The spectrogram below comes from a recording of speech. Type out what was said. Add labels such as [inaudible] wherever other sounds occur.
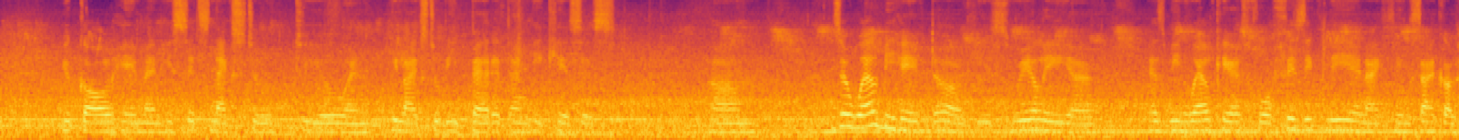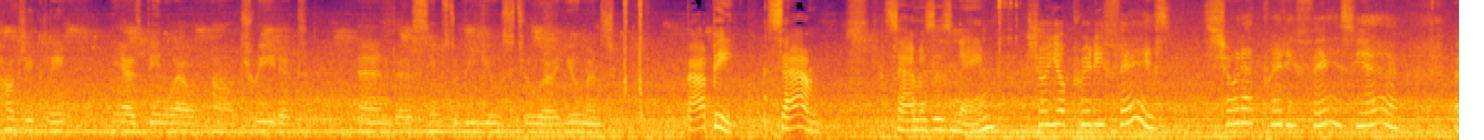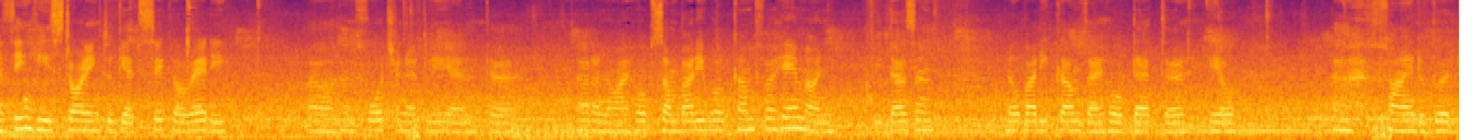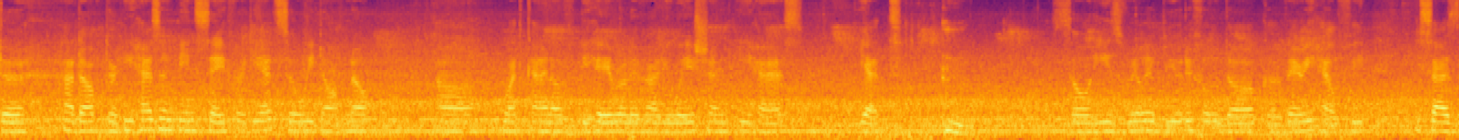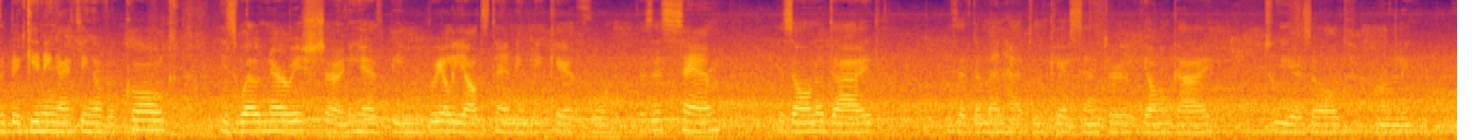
you call him, and he sits next to to you, and he likes to be petted and he kisses. Um, he's a well-behaved dog. He's really. Uh, has been well cared for physically and I think psychologically. He has been well uh, treated and uh, seems to be used to uh, humans. Papi, Sam. Sam is his name. Show your pretty face. Show that pretty face, yeah. I think he's starting to get sick already, uh, unfortunately, and uh, I don't know. I hope somebody will come for him, and if he doesn't, nobody comes, I hope that uh, he'll uh, find a good uh, adopter. He hasn't been safered yet, so we don't know uh, what kind of behavioral evaluation he has yet. [clears throat] so he's really a beautiful dog, uh, very healthy. Besides the beginning, I think, of a cold, he's well nourished and he has been really outstandingly cared for. This is Sam. His owner died He's at the Manhattan Care Center, young guy, two years old only.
